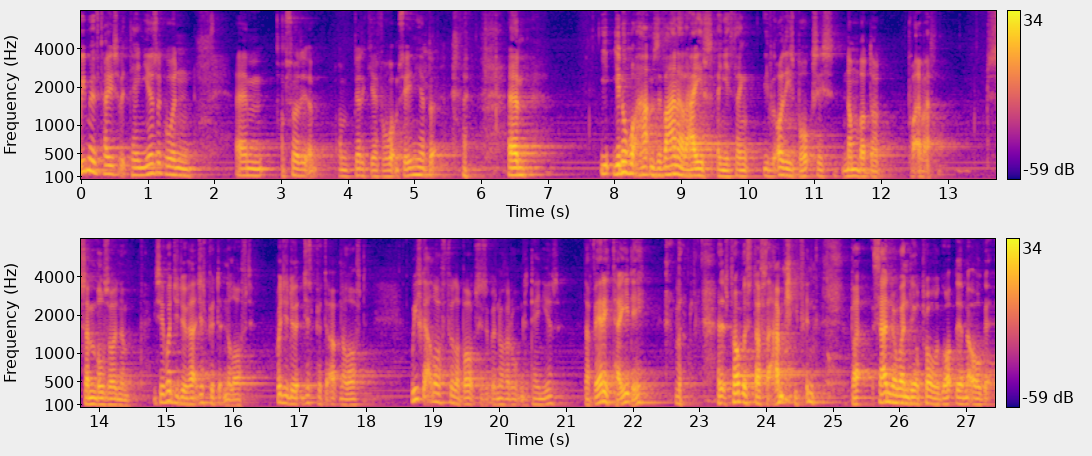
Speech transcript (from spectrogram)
We moved house about 10 years ago, and um, I'm sorry, I'm, I'm, very careful what I'm saying here, but um, you, you, know what happens? The van arrives, and you think, you've got all these boxes, numbered or whatever, symbols on them. You say, what do you do with that? Just put it in the loft. What do you do? It? Just put it up in the loft. We've got a loft full of boxes that we've never opened in 10 years. They're very tidy, and it's probably stuff that I'm keeping. But Sandra one day will probably go up there and it'll get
